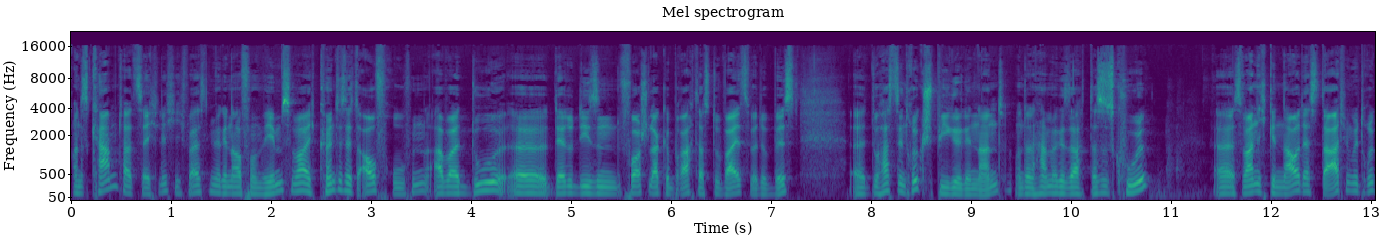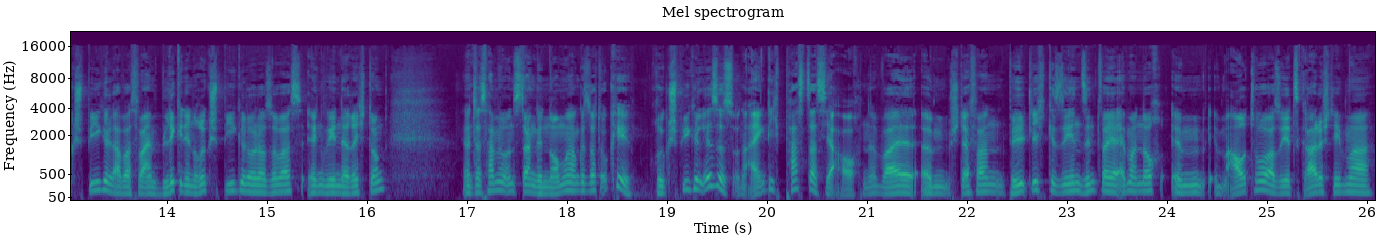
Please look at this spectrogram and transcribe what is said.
Und es kam tatsächlich, ich weiß nicht mehr genau von wem es war, ich könnte es jetzt aufrufen, aber du, äh, der du diesen Vorschlag gebracht hast, du weißt, wer du bist, äh, du hast den Rückspiegel genannt und dann haben wir gesagt, das ist cool, äh, es war nicht genau der Starting mit Rückspiegel, aber es war ein Blick in den Rückspiegel oder sowas, irgendwie in der Richtung. Und das haben wir uns dann genommen und haben gesagt, okay, Rückspiegel ist es. Und eigentlich passt das ja auch, ne? Weil, ähm, Stefan, bildlich gesehen sind wir ja immer noch im, im Auto. Also jetzt gerade stehen wir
